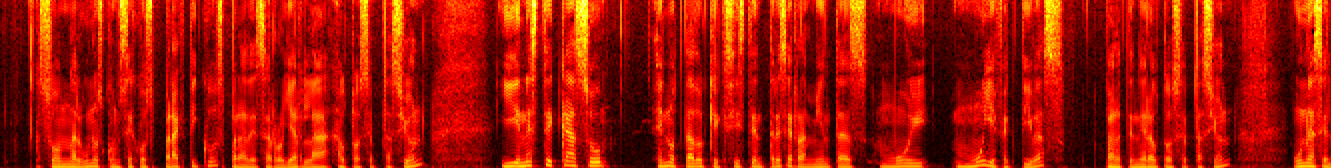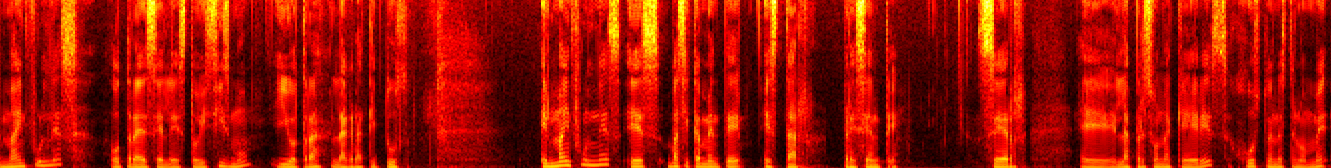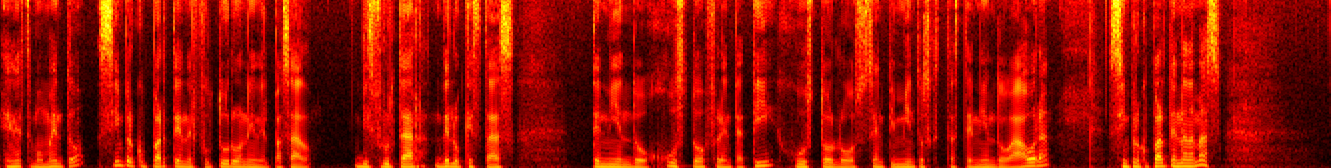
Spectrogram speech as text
son algunos consejos prácticos para desarrollar la autoaceptación. Y en este caso he notado que existen tres herramientas muy, muy efectivas para tener autoaceptación. Una es el mindfulness, otra es el estoicismo y otra la gratitud. El mindfulness es básicamente estar presente, ser eh, la persona que eres justo en este, en este momento, sin preocuparte en el futuro ni en el pasado disfrutar de lo que estás teniendo justo frente a ti, justo los sentimientos que estás teniendo ahora, sin preocuparte nada más.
